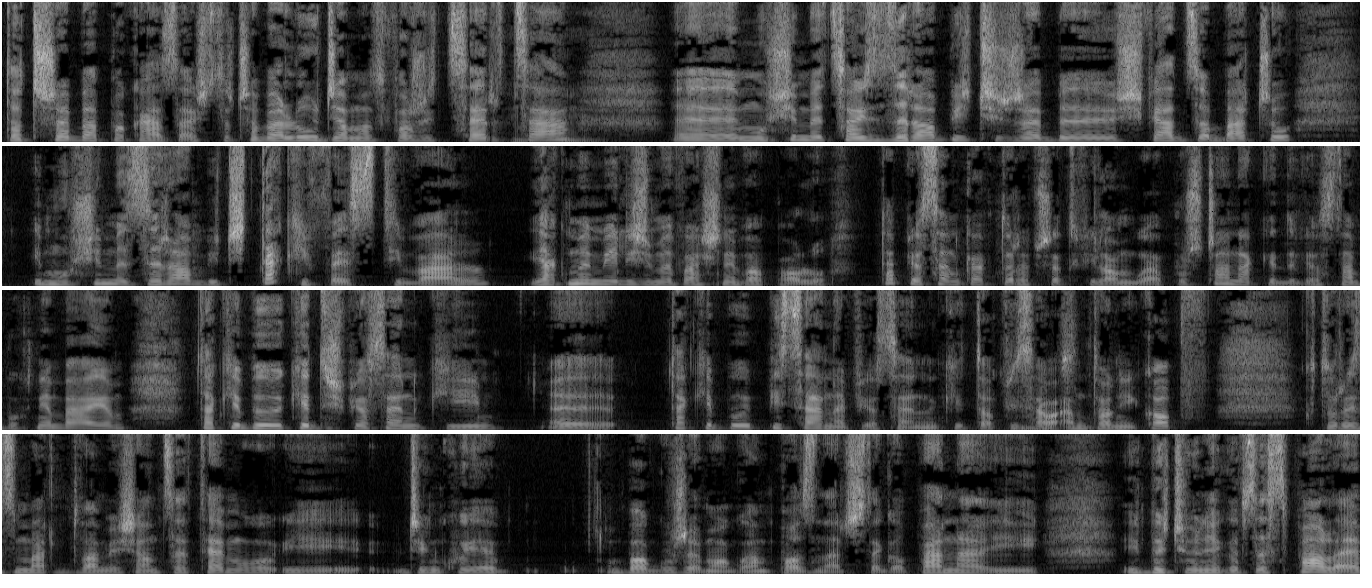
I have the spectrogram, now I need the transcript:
to trzeba pokazać, to trzeba ludziom otworzyć serca. Y, Musimy coś zrobić, żeby świat zobaczył i musimy zrobić taki festiwal, jak my mieliśmy właśnie w Opolu. Ta piosenka, która przed chwilą była puszczana, kiedy wiosna buchnie bajem, takie były kiedyś piosenki, y, takie były pisane piosenki. To pisał Antoni Kopf, który zmarł dwa miesiące temu i dziękuję Bogu, że mogłam poznać tego pana i, i być u niego w zespole.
